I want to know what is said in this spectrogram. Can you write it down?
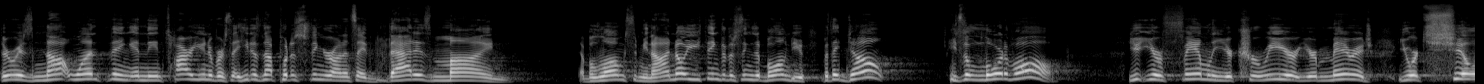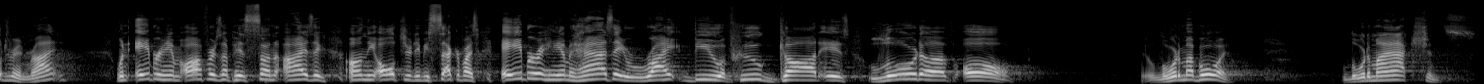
There is not one thing in the entire universe that he does not put his finger on and say, That is mine. That belongs to me. Now, I know you think that there's things that belong to you, but they don't. He's the Lord of all your family, your career, your marriage, your children, right? When Abraham offers up his son Isaac on the altar to be sacrificed, Abraham has a right view of who God is, Lord of all. Lord of my boy, Lord of my actions,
